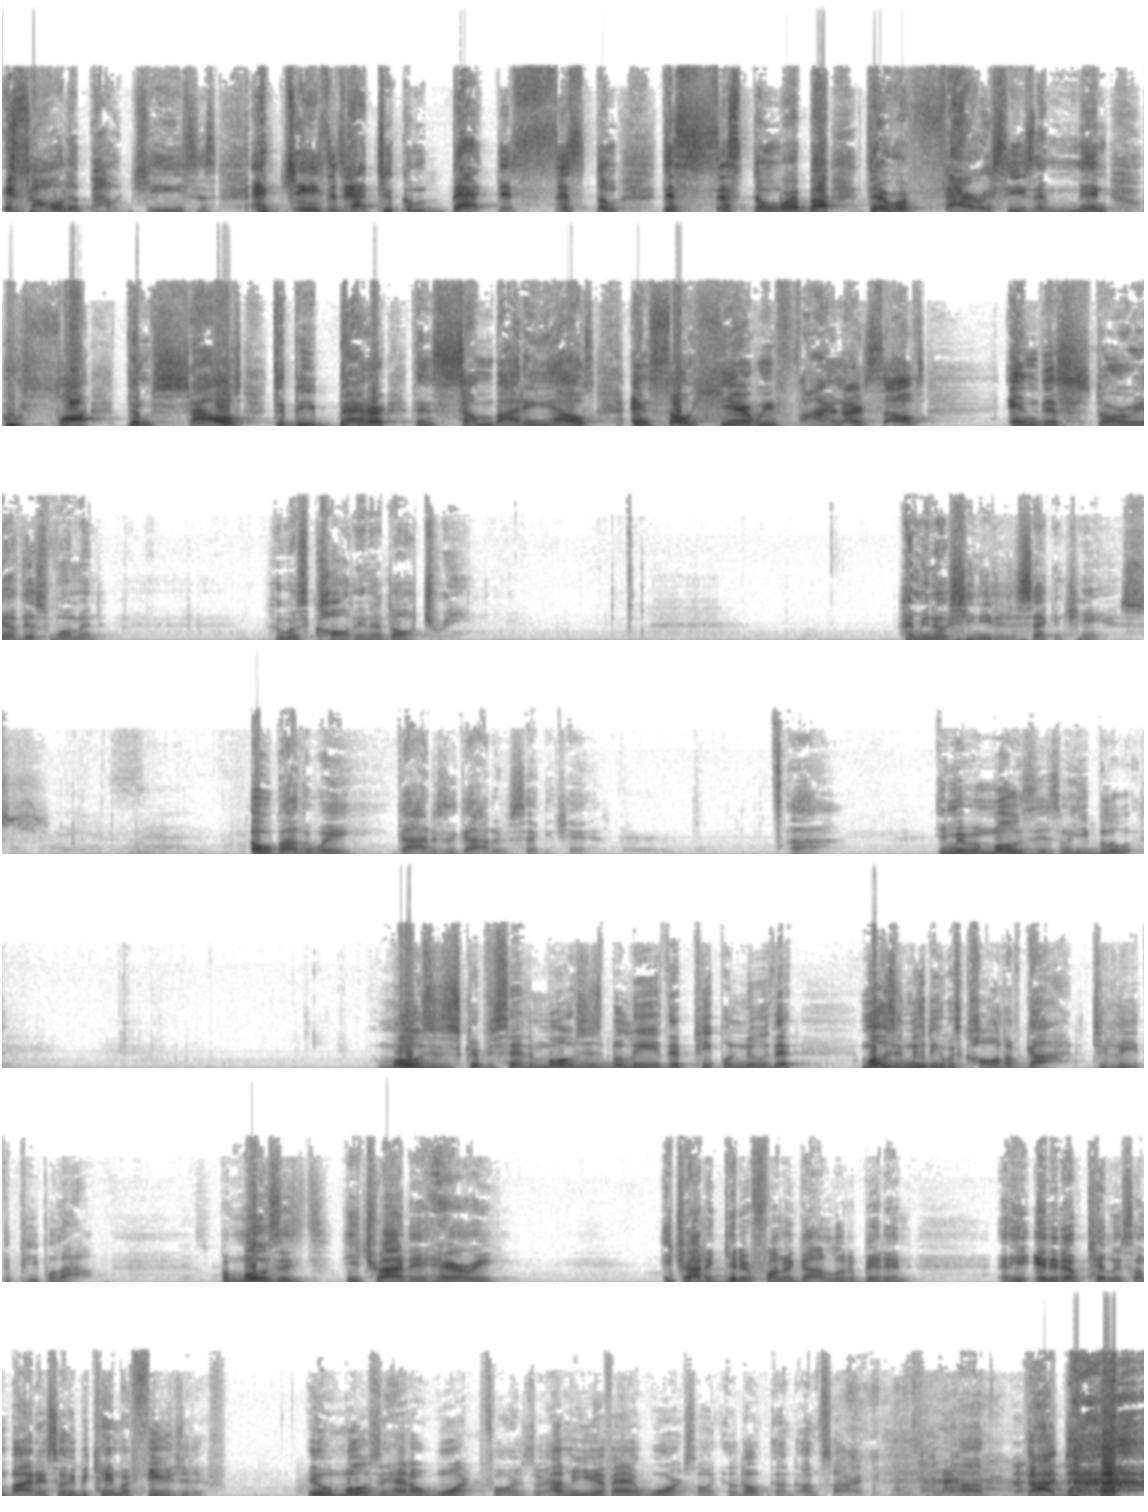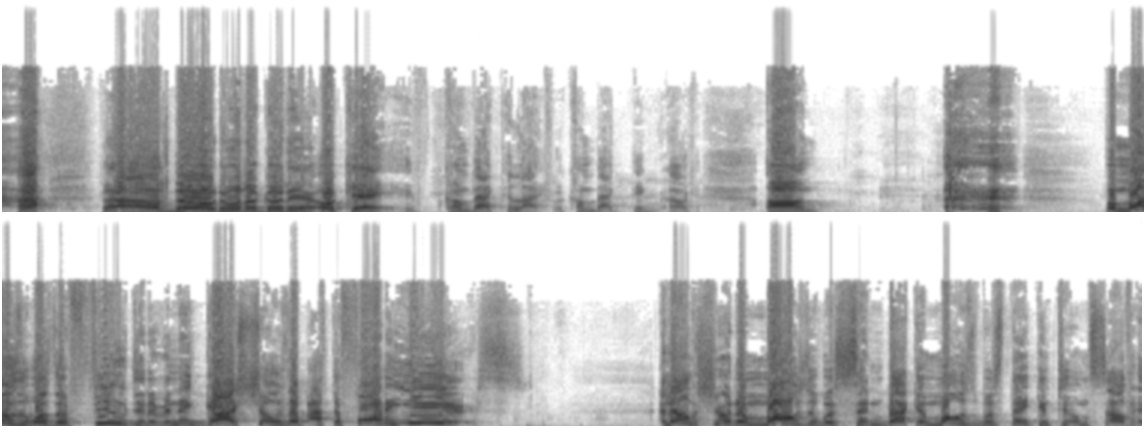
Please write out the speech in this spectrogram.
It's all about Jesus. And Jesus had to combat this system, this system whereby there were Pharisees and men who thought themselves to be better than somebody else. And so here we find ourselves in this story of this woman who was caught in adultery. I mean, no, she needed a second chance. Oh, by the way, God is the God of a second chance. Uh, you remember Moses when he blew it? Moses, the scripture said that Moses believed that people knew that Moses knew that he was called of God to lead the people out. But Moses, he tried to hurry, he tried to get in front of God a little bit, and, and he ended up killing somebody, so he became a fugitive. You know, Moses had a warrant for his. How many of you have had warrants on you? I'm sorry. Uh, I, oh, no, no, don't go there. Okay, come back to life. Come back to. Okay. Um, but Moses was a fugitive, and then God shows up after 40 years. And I'm sure that Moses was sitting back and Moses was thinking to himself,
